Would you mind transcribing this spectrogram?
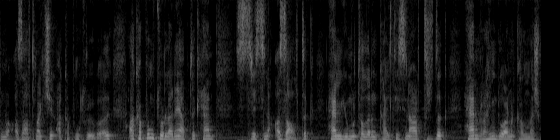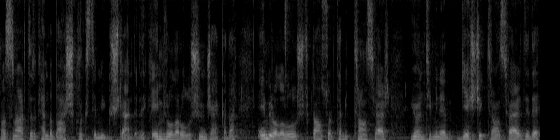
bunu azaltmak için akapunktur uyguladık. Akapunkturla ne yaptık? Hem stresini azalttık, hem yumurtaların kalitesini artırdık, hem rahim duvarının kalınlaşmasını artırdık, hem de bağışıklık sistemini güçlendirdik. Embriyolar oluşuncaya kadar. Embriyolar oluştuktan sonra tabii transfer yöntemine geçtik. Transferde de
